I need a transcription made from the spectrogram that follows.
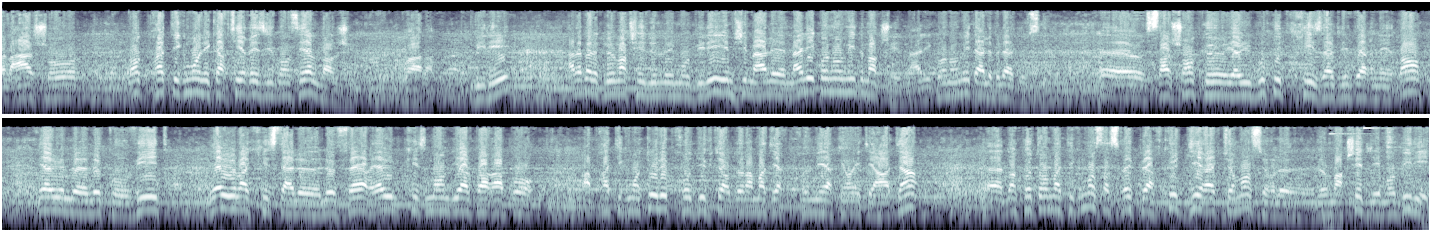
Al-Ashour, donc pratiquement les quartiers résidentiels d'Alger. Voilà. Billy, على بالك لو مارشي دو l'immobilier يمشي مع مع l'économie de marché مع l'économie تاع البلاد aussi euh, sachant qu'il y a eu beaucoup de crises les derniers temps il y a eu le, Covid il y a eu la crise le, le fer il y a eu une crise mondiale par rapport à pratiquement tous les producteurs de la matière première qui ont été atteints euh, donc automatiquement ça se répercute directement sur le, marché de l'immobilier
